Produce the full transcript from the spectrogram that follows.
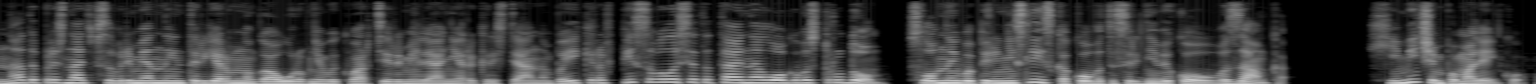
Надо признать, в современный интерьер многоуровневой квартиры миллионера Кристиана Бейкера вписывалось это тайное логово с трудом, словно его перенесли из какого-то средневекового замка. Химичим помаленьку.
